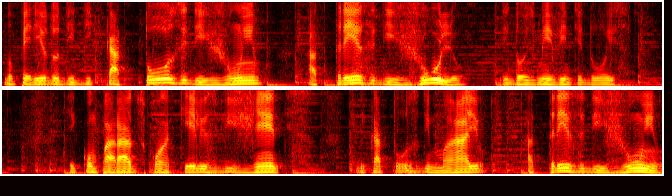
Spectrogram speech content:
no período de, de 14 de junho a 13 de julho de 2022 e comparados com aqueles vigentes de 14 de maio a 13 de junho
